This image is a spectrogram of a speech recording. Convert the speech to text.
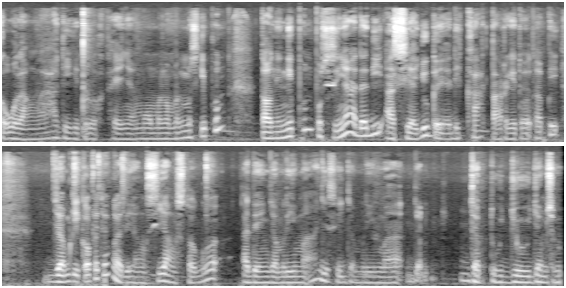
keulang lagi gitu loh kayaknya momen-momen. Meskipun tahun ini pun posisinya ada di Asia juga ya di Qatar gitu. Tapi jam kick off itu nggak ada yang siang setahu gue ada yang jam 5 aja sih jam 5 jam jam 7 jam 9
